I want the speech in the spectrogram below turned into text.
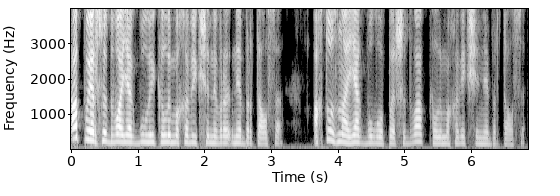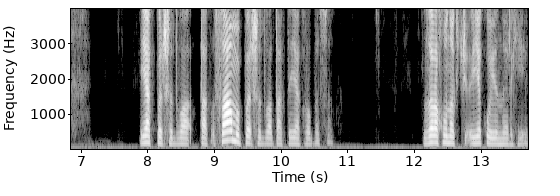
а перші два як були, коли маховик ще не обертався? А хто знає, як було перші два, коли маховик ще не обертався? Як перші два так, саме перші два такти як робиться? За рахунок якої енергії?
